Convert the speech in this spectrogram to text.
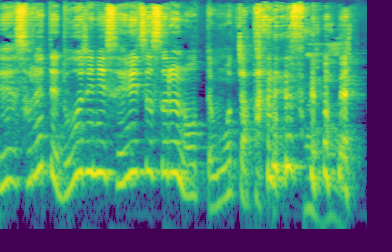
え、それって同時に成立するの？って思っちゃったんですけどね。はいは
